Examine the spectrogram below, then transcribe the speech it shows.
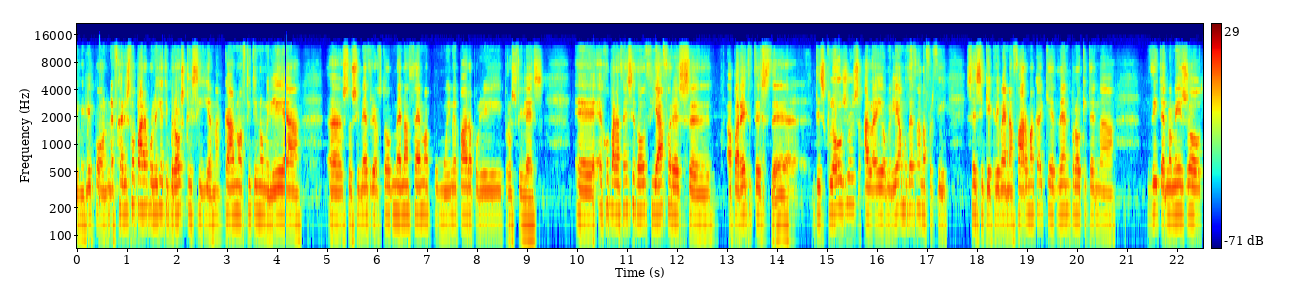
Λοιπόν, ευχαριστώ πάρα πολύ για την πρόσκληση για να κάνω αυτή την ομιλία ε, στο συνέδριο αυτό με ένα θέμα που μου είναι πάρα πολύ προσφυλές. Ε, έχω παραθέσει εδώ διάφορες ε, απαραίτητες ε, disclosures, αλλά η ομιλία μου δεν θα αναφερθεί σε συγκεκριμένα φάρμακα και δεν πρόκειται να δείτε, νομίζω,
